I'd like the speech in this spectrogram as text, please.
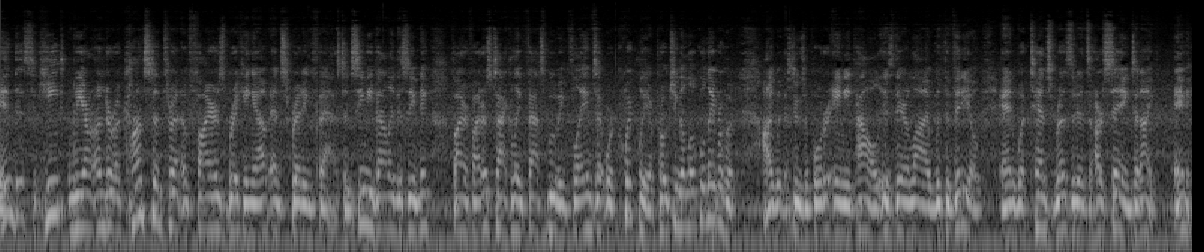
In this heat, we are under a constant threat of fires breaking out and spreading fast. In Simi Valley this evening, firefighters tackling fast-moving flames that were quickly approaching a local neighborhood. Eyewitness News reporter Amy Powell is there live with the video and what tense residents are saying tonight. Amy.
